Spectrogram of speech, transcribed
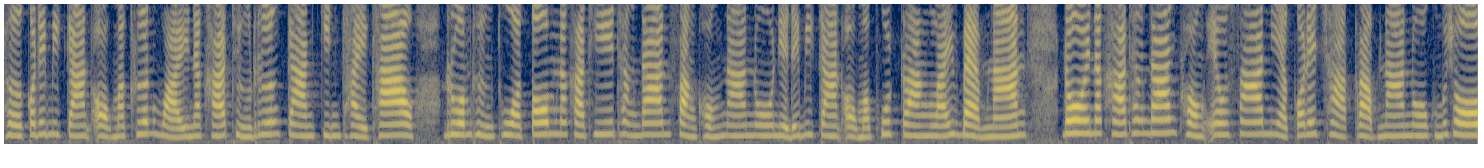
เธอก็ได้มีการออกมาเคลื่อนไหวนะคะ ถึงเรื่องการกินไข่ข้าว รวมถึงถั่วต้มนะคะ ที่ทางด้านฝั่งของนาโนเนี่ยได้มีการออกมาพูดกลางไลฟ์แบบนั้น โดยนะคะทางด้านของเอลซ่าเนี่ยก็ได้ฉากกลับนาโนคุณผู้ชม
